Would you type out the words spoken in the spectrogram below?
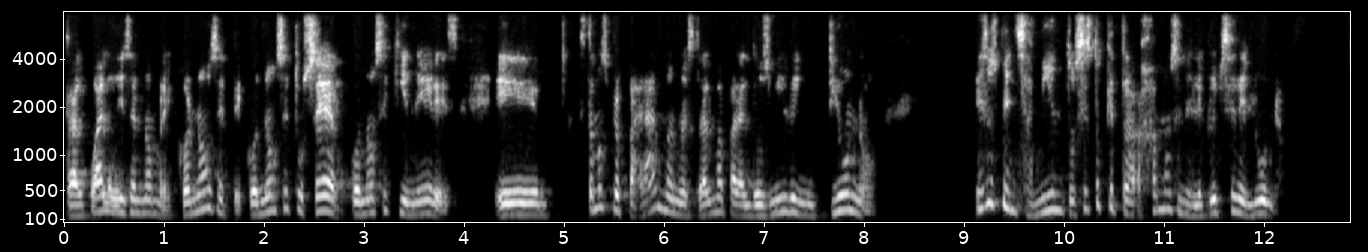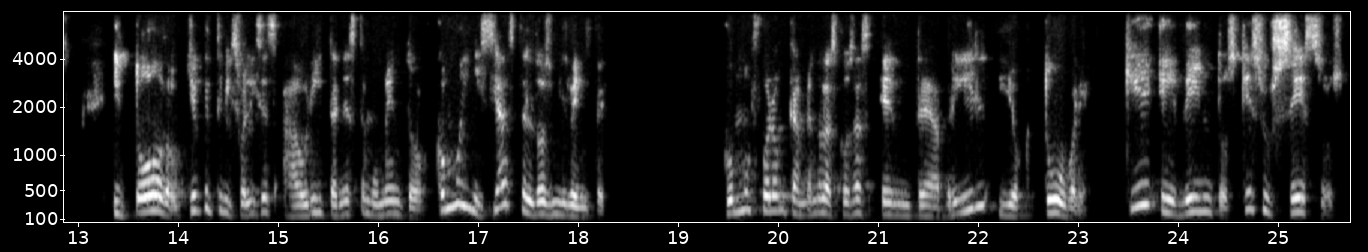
Tal cual lo dice el nombre, conócete, conoce tu ser, conoce quién eres. Eh, Estamos preparando nuestra alma para el 2021. Esos pensamientos, esto que trabajamos en el eclipse de luna y todo, quiero que te visualices ahorita, en este momento, cómo iniciaste el 2020, cómo fueron cambiando las cosas entre abril y octubre, qué eventos, qué sucesos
